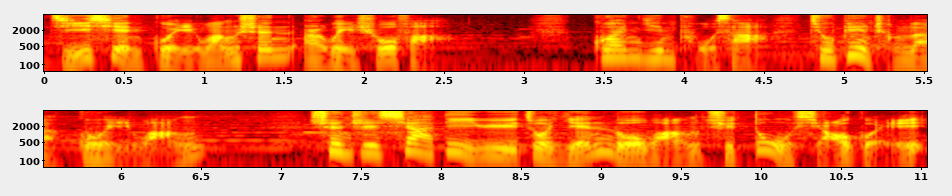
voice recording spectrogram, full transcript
即现鬼王身而为说法。观音菩萨就变成了鬼王，甚至下地狱做阎罗王去度小鬼。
